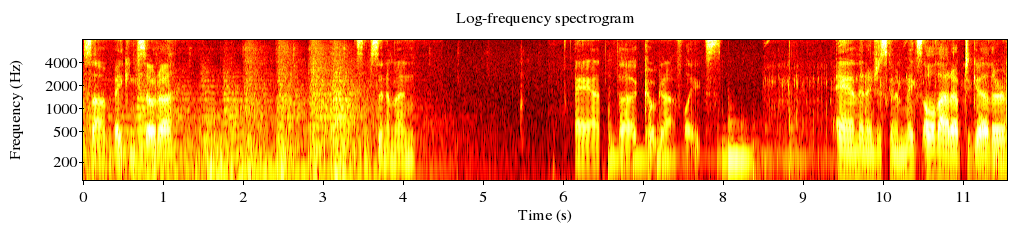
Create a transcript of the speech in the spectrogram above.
some baking soda, some cinnamon, and the coconut flakes. And then I'm just gonna mix all that up together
